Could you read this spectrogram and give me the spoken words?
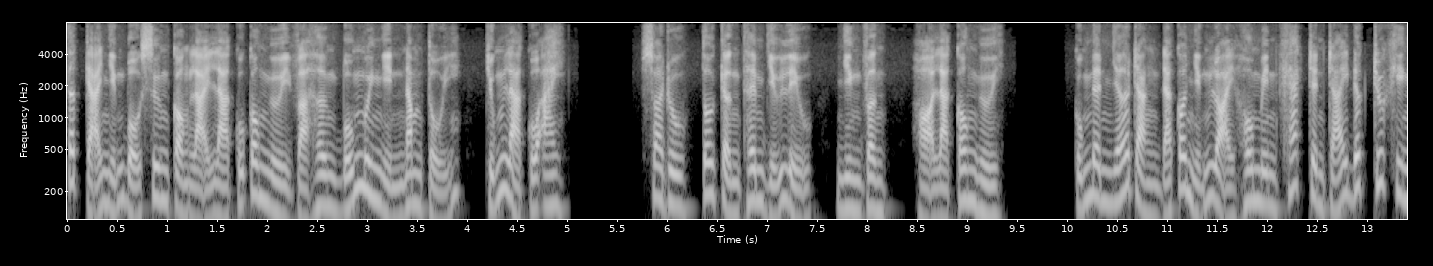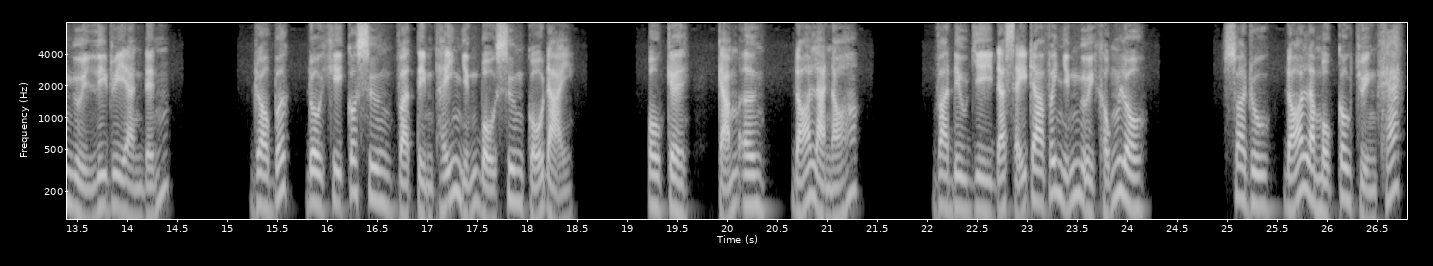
tất cả những bộ xương còn lại là của con người và hơn 40.000 năm tuổi, chúng là của ai? Soaru, tôi cần thêm dữ liệu, nhưng vâng, họ là con người. Cũng nên nhớ rằng đã có những loại homin khác trên trái đất trước khi người Lyrian đến. Robert đôi khi có xương và tìm thấy những bộ xương cổ đại. Ok, cảm ơn, đó là nó. Và điều gì đã xảy ra với những người khổng lồ? Soaru, đó là một câu chuyện khác.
